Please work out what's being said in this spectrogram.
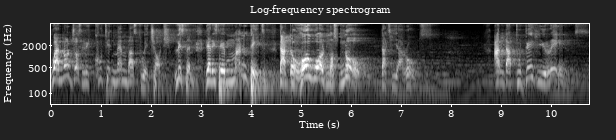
we are not just recruiting members to a church. Listen, there is a mandate that the whole world must know that he arose and that today he reigns.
